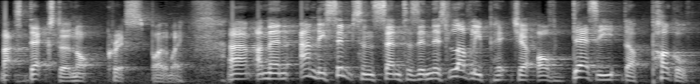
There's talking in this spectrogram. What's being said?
That's Dexter, not Chris, by the way. Um, and then Andy Simpson sent us in this lovely picture of Dessie the Puggle.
